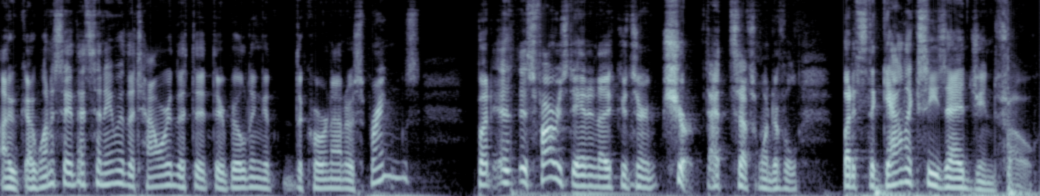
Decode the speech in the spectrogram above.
I, I want to say that's the name of the tower that, that they're building at the Coronado Springs. But as, as far as Dan and I are concerned, sure, that stuff's wonderful. But it's the Galaxy's Edge info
